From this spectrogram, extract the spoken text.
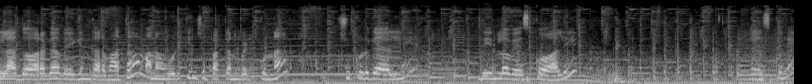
ఇలా దోరగా వేగిన తర్వాత మనం ఉడికించి పక్కన పెట్టుకున్న చిక్కుడుగాయల్ని దీనిలో వేసుకోవాలి. వేసుకుని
